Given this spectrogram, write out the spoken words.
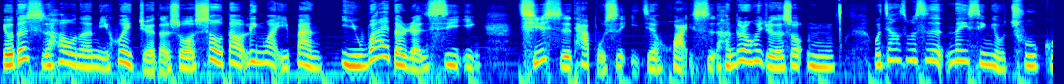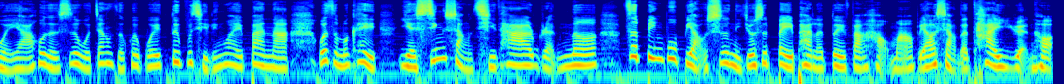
有的时候呢，你会觉得说受到另外一半。以外的人吸引，其实它不是一件坏事。很多人会觉得说，嗯，我这样是不是内心有出轨呀？或者是我这样子会不会对不起另外一半呢？我怎么可以也欣赏其他人呢？这并不表示你就是背叛了对方，好吗？不要想得太远哈。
